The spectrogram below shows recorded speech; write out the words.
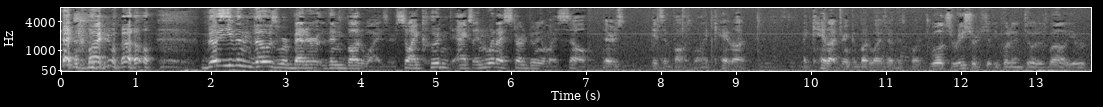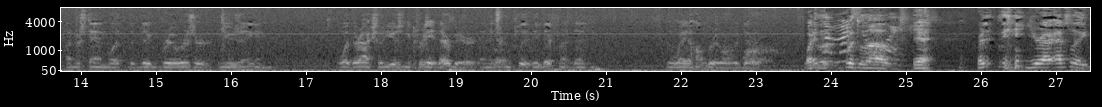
quite well. The, even those were better than Budweiser, so I couldn't actually. And when I started doing it myself, there's it's impossible. I cannot, I cannot drink a Budweiser at this point. Well, it's the research that you put into it as well. You understand what the big brewers are using and what they're actually using to create their beer, and it's Yeah. completely different than the way a home brewer would do it. What With, is lo- with love. Yeah, you're absolutely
